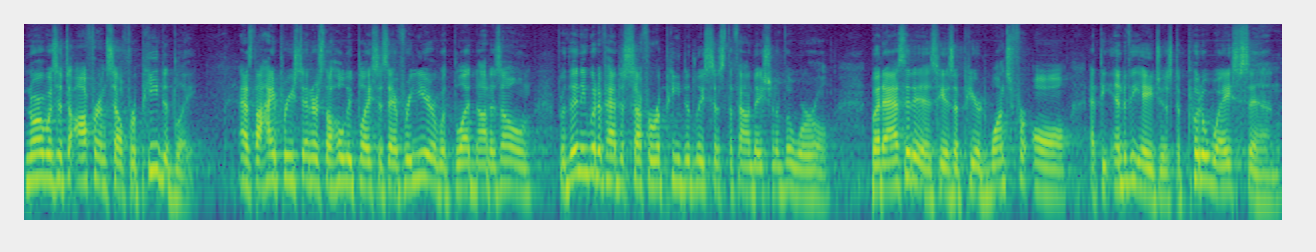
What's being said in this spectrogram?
Nor was it to offer himself repeatedly as the high priest enters the holy places every year with blood not his own, for then he would have had to suffer repeatedly since the foundation of the world. But as it is, he has appeared once for all at the end of the ages to put away sin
